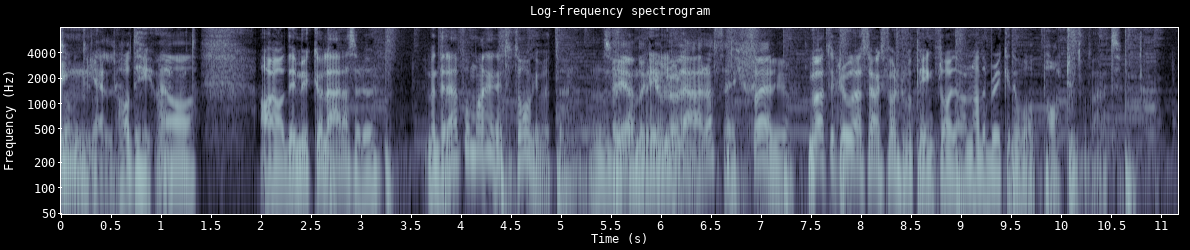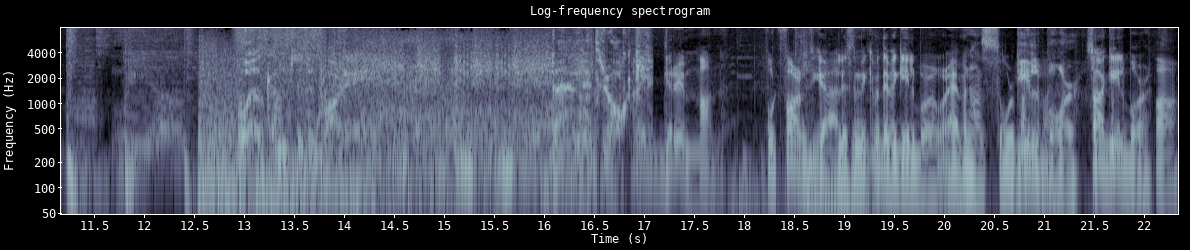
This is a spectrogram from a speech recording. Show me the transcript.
som- yngel. Ja, det är ju Ja. märkligt. Ja. ja, det är mycket att lära sig du. Men det där får man ju ta tag i vet du. Så Mm, Det är ändå kul att lära sig, så är det ju. Möter Crew strax. Först ska vi få Pink Floyd och Another Brick in the Wall Part 2 på bandet. Welcome to the party. Bandit Rock. Han är grym man. Fortfarande tycker jag. Jag lyssnar mycket på David Gilbor och även hans solplattor. Gilmore. Sa jag Gilbor? Ja.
